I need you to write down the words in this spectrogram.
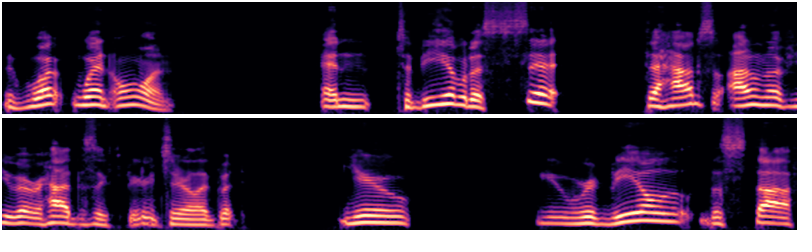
Like, what went on? And to be able to sit, to have, some, I don't know if you've ever had this experience in your life, but you, you reveal the stuff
